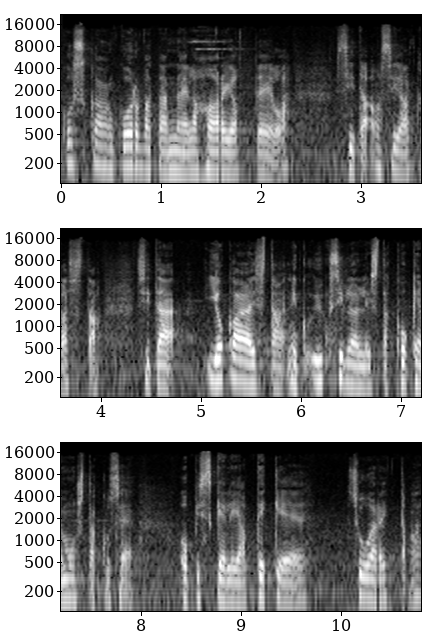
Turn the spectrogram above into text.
koskaan korvata näillä harjoitteilla sitä asiakasta, sitä jokaista niin yksilöllistä kokemusta, kun se opiskelija tekee, suorittaa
